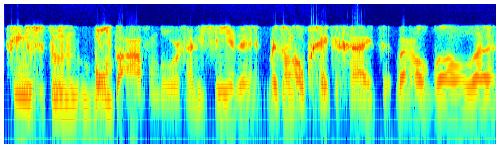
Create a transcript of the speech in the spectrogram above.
gingen ze toen bonte avonden organiseren. Met een hoop gekkigheid. Waar ook wel uh,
